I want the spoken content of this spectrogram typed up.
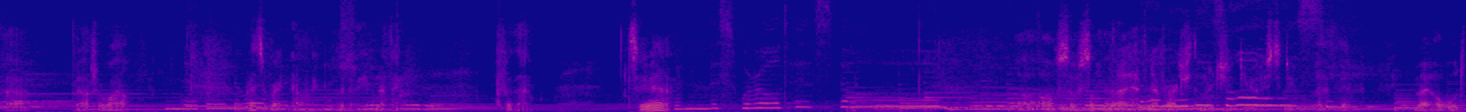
uh, after a while. But as of right now, I literally have nothing for that. So yeah. Uh, also, something that I have never actually mentioned to you guys to do, other than my old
